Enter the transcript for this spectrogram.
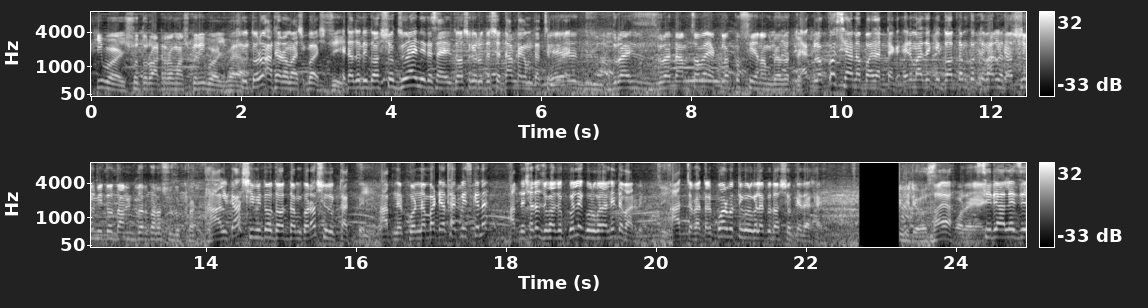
একই বয়স সতেরো আঠারো মাস করেই বয়স ভাইয়া। সতেরো আঠারো মাস বয়স। এটা যদি দর্শক জোড়াই নিতে চায় দর্শকের উদ্দেশ্যে দামটা কেমন চাচ্ছেন জোড়াই? জোড়াই দাম চাবে এক লক্ষ ছিয়ানব্বই হাজার টাকা। এক লক্ষ ছিয়ানব্বই হাজার টাকা। এর মাঝে কি দরদাম করতে পারবে হালকা সীমিত দাম দর করার সুযোগ থাকে হালকা সীমিত দরদাম করার সুযোগ থাকবে। আপনার ফোন নাম্বারটা থাকবে স্ক্রিনে। আপনার সাথে যোগাযোগ করলে গরুগুলা নিতে পারবে। আচ্ছা ভাই তাহলে পরবর্তী গরুগুলা একটু দর্শককে দেখায় ভাইয়া সিরিয়ালে যে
